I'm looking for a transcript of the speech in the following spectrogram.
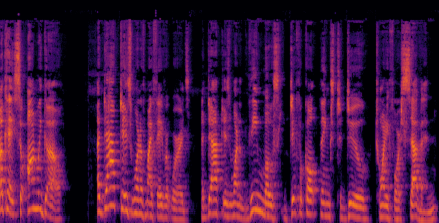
Okay, so on we go. Adapt is one of my favorite words. Adapt is one of the most difficult things to do 24 7.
